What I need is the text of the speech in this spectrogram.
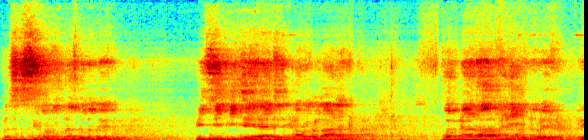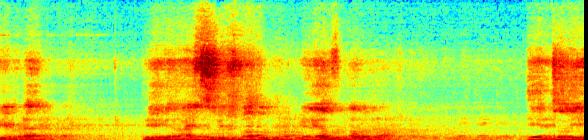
പ്രശസ്തി പത്രം നൽകുന്നത് പി സി പി ജയരാജൻ അവകളാണ് പൊന്നാട അണിയിക്കുന്നത് പ്രിയപ്പെട്ട പ്രിയങ്കരനായ സുരേഷ് ബാബു അവകളാണ് ജയൻ ചോലയെ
